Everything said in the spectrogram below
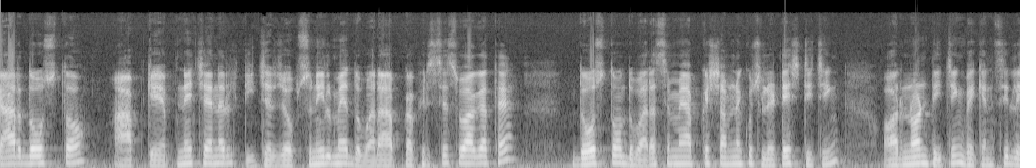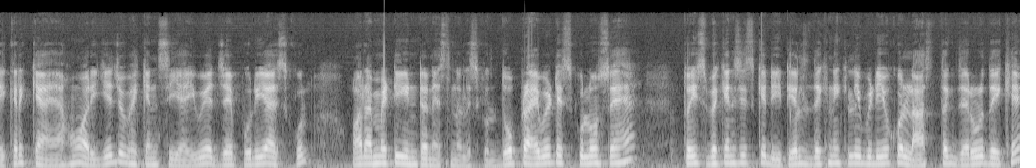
नमस्कार दोस्तों, आपके अपने चैनल टीचर जॉब सुनील में दोबारा आपका फिर से स्वागत है। दोस्तों, दोबारा से मैं आपके सामने कुछ लेटेस्ट टीचिंग और नॉन टीचिंग वैकेंसी लेकर के आया हूँ और ये जो वैकेंसी आई हुई है, जयपुरिया स्कूल और अमेटी इंटरनेशनल स्कूल, दो प्राइवेट स्कूलों से हैं। तो इस वैकेंसीज के डिटेल्स देखने के लिए वीडियो को लास्ट तक ज़रूर देखें।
